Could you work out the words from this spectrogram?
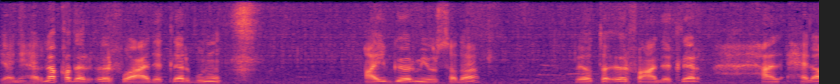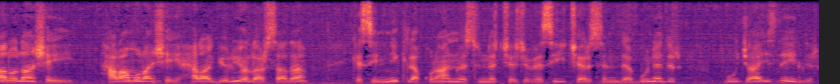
Yani her ne kadar örf ve adetler bunu ayıp görmüyorsa da veyahut da örf adetler helal olan şeyi, haram olan şeyi helal görüyorlarsa da kesinlikle Kur'an ve sünnet çerçevesi içerisinde bu nedir? Bu caiz değildir.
